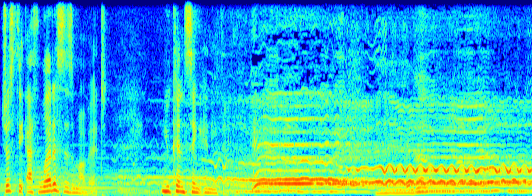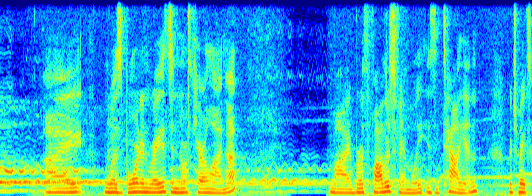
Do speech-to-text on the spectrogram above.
just the athleticism of it, you can sing anything. I was born and raised in North Carolina. My birth father's family is Italian, which makes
